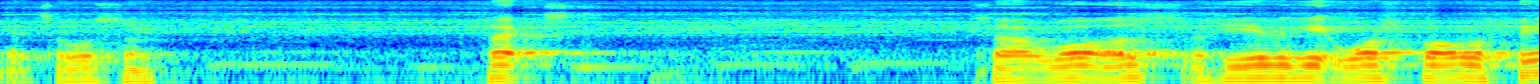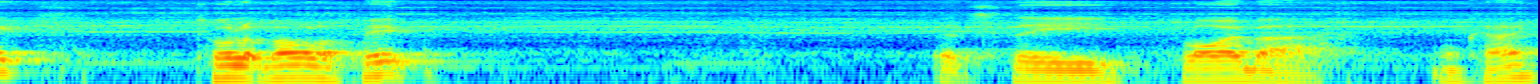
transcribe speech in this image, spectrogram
That's awesome. Fixed. So it was, if you ever get wash bowl effect, toilet bowl effect, it's the fly bar, okay?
